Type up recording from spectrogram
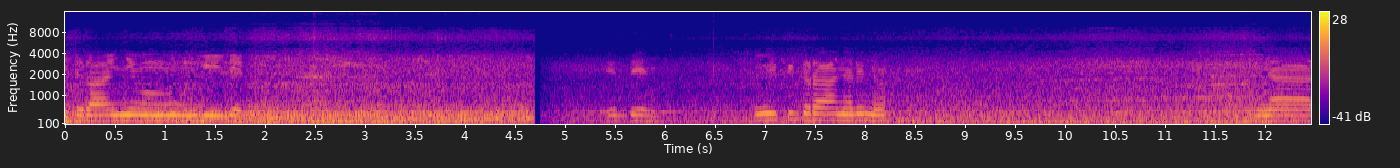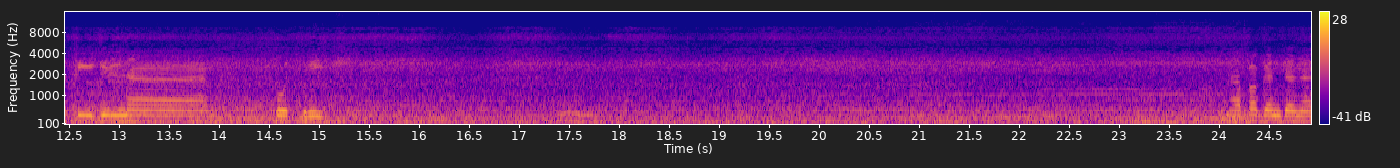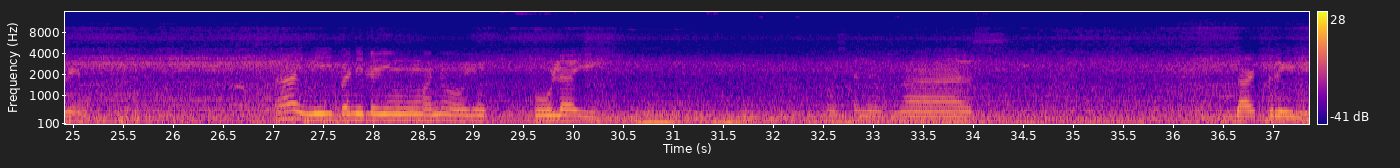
Titurahin yung gilid. Yun din. Pinturahan na rin, no? Natigil na footbridge. Napaganda na rin. Ah, iniiba nila yung ano, yung kulay. Mas ano, mas dark gray.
